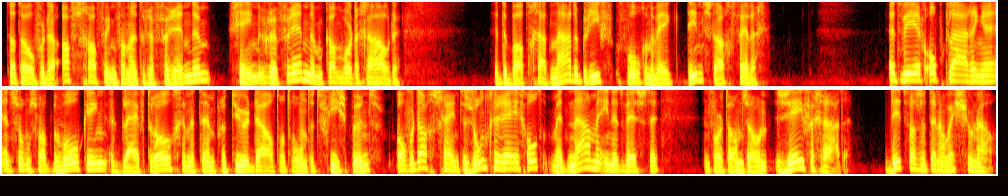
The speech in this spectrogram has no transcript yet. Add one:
dat over de afschaffing van het referendum geen referendum kan worden gehouden. Het debat gaat na de brief volgende week dinsdag verder. Het weer, opklaringen en soms wat bewolking. Het blijft droog en de temperatuur daalt tot rond het vriespunt. Overdag schijnt de zon geregeld, met name in het westen. Het wordt dan zo'n 7 graden. Dit was het NOS Journaal.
